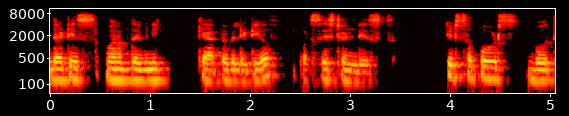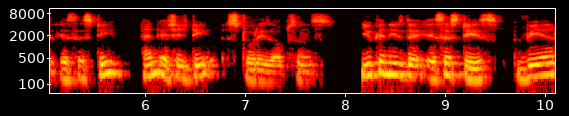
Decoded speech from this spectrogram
that is one of the unique capability of persistent disks it supports both SSD and HDD storage options you can use the SSDs where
